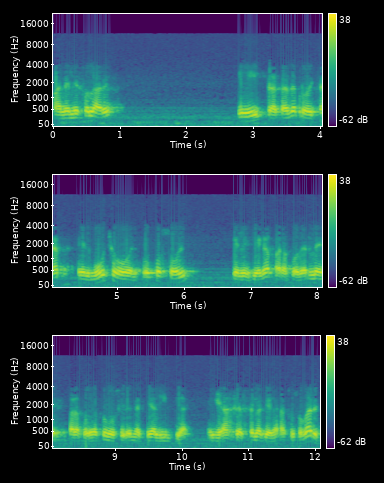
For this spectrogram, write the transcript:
paneles solares y tratar de aprovechar el mucho o el poco sol que les llega para para poder producir energía limpia y hacérsela llegar a sus hogares.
